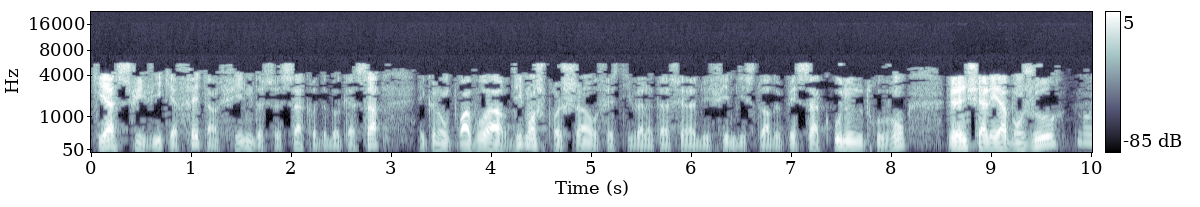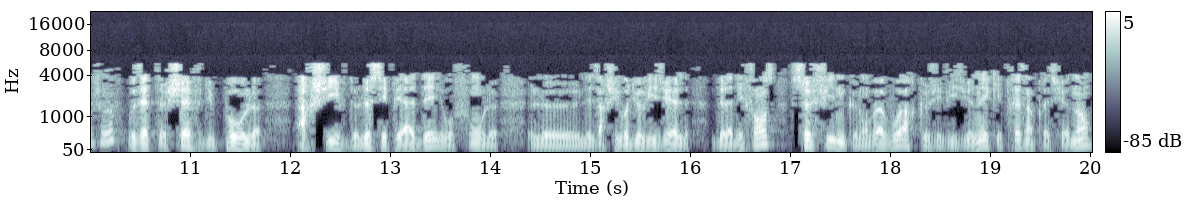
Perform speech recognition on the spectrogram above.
qui a suivi, qui a fait un film de ce sacre de Bokassa et que l'on pourra voir dimanche prochain au Festival international du film d'histoire de Pessac où nous nous trouvons. Hélène Chaléa, bonjour. Bonjour. Vous êtes chef du pôle archives de l'ECPAD, au fond le, le, les archives audiovisuelles de la défense. Ce film que l'on va voir, que j'ai visionné, qui est très impressionnant,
